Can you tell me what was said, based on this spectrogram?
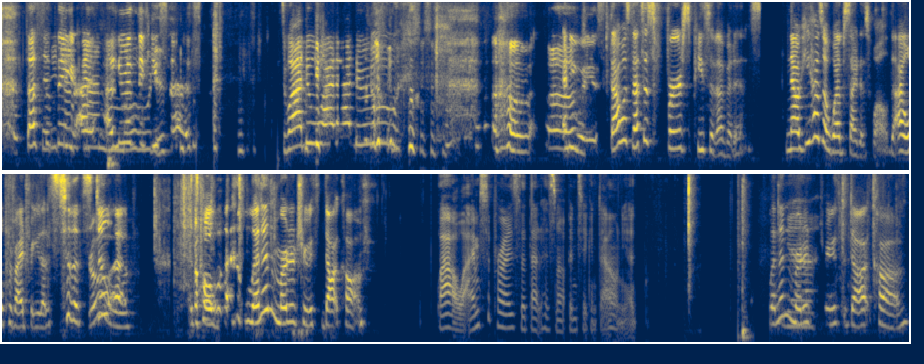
That's the thing. I, I don't even think he motive. says. Do I do what I do? um, Uh, anyways, that was that's his first piece of evidence. Now he has a website as well that I will provide for you. That's still that's still up. oh, It's called LennonMurderTruth.com. wow. I'm surprised that that has not been taken down yet. LennonMurderTruth.com,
